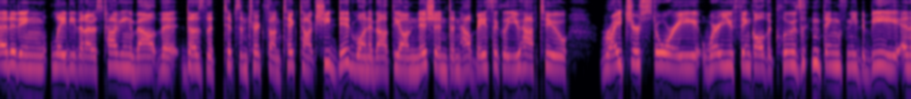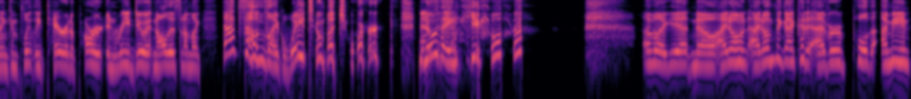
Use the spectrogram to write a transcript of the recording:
editing lady that I was talking about that does the tips and tricks on TikTok, she did one about the omniscient and how basically you have to write your story where you think all the clues and things need to be and then completely tear it apart and redo it and all this and I'm like that sounds like way too much work. No thank you. I'm like, yeah, no, I don't I don't think I could ever pull the I mean,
